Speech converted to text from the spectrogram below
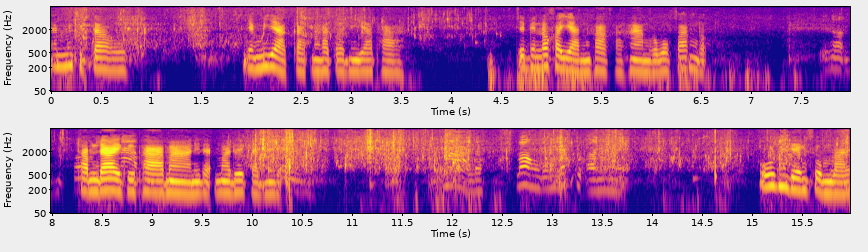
นั่นไม่คิดเตา ยังไม่อยากกลับนะคะ ตอนนี้ยาพา จะเป็นเราขยันค่ะค่ะห้ามกับบ่ฟังดอกทำได้คือพามานี่แหละมาด้วยกันนี่แหละมาเลยล้องตรงนี้อันนี้ อ้มีแดงสมหลาย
